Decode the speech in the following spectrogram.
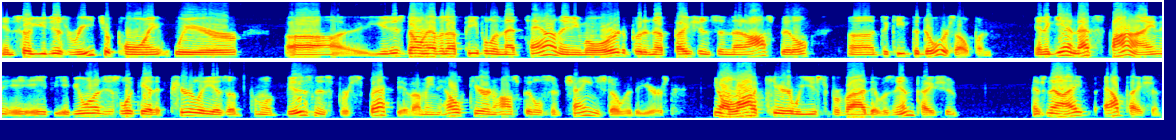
and so you just reach a point where uh, you just don't have enough people in that town anymore to put enough patients in that hospital uh, to keep the doors open. And again, that's fine if, if you want to just look at it purely as a from a business perspective. I mean, healthcare and hospitals have changed over the years. You know, a lot of care we used to provide that was inpatient is now outpatient.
